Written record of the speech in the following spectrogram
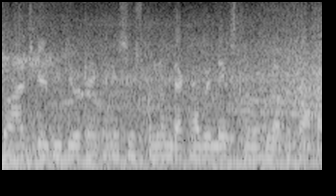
তো আজকের ভিডিওটা এখানে শেষ করলাম। দেখা হবে নেক্সট কোনো ব্লগে টাটা।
